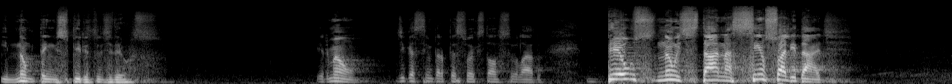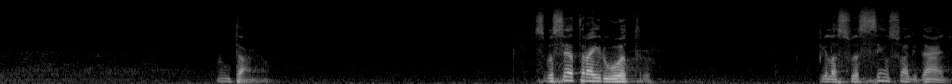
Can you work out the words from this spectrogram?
e não têm o Espírito de Deus. Irmão, diga assim para a pessoa que está ao seu lado: Deus não está na sensualidade. Não está, meu. Se você atrair o outro pela sua sensualidade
